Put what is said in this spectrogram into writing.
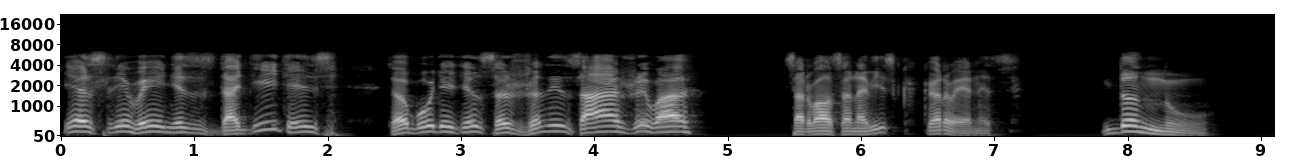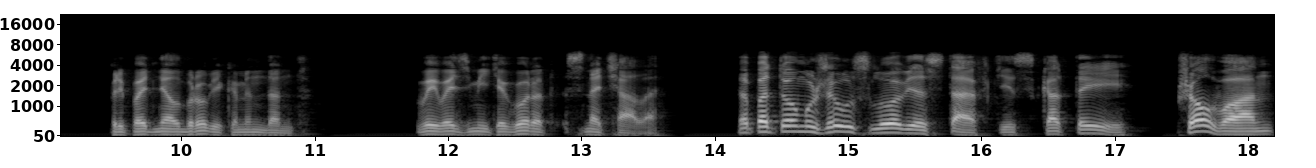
Если вы не сдадитесь, то будете сожжены заживо, — сорвался на виск Карвенец. — Да ну! — приподнял брови комендант. — Вы возьмите город сначала, а потом уже условия ставьте, скоты. Пшел вон,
